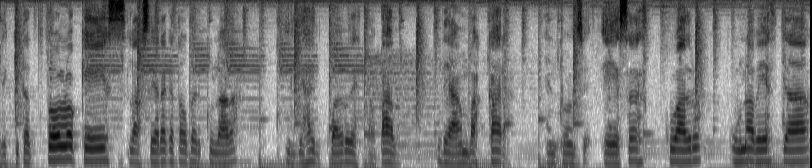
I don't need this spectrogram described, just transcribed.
Le quita todo lo que es la cera que está operculada y deja el cuadro destapado de ambas caras. Entonces, ese cuadro, una vez ya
